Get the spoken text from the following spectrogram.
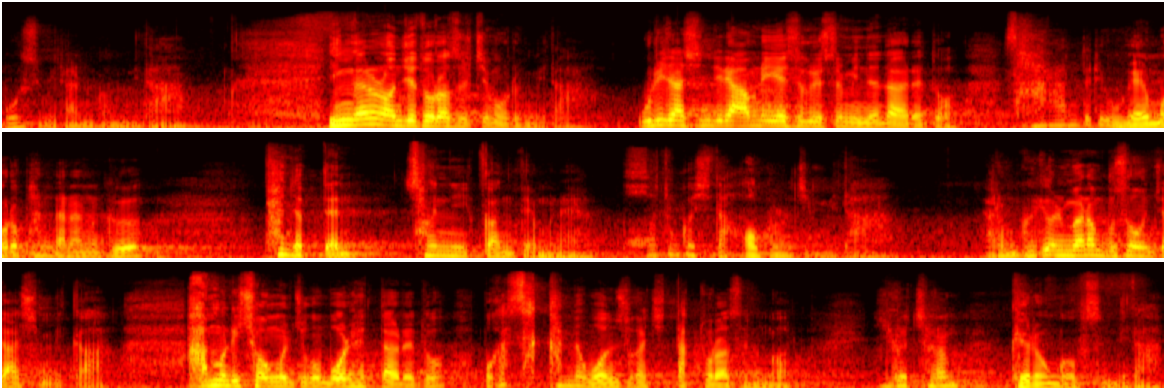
모습이라는 겁니다. 인간은 언제 돌아설지 모릅니다. 우리 자신들이 아무리 예수 그리스도를 믿는다 그래도 사람들이 외모로 판단하는 그 편협된 선입관 때문에 모든 것이 다 어그러집니다. 여러분 그게 얼마나 무서운지 아십니까? 아무리 정을 주고 뭘 했다 그래도 뭐가 싹 하면 원수같이 딱 돌아서는 것 이것처럼 괴로운 거 없습니다.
